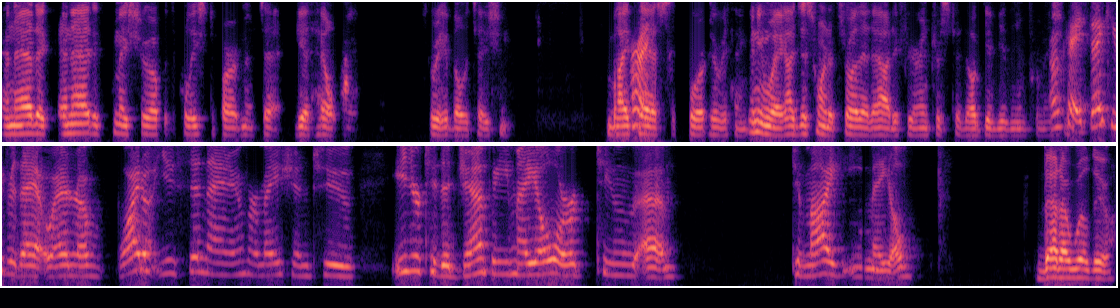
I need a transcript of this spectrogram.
an addict, an addict may show up at the police department to get help, rehabilitation, bypass support, everything. Anyway, I just want to throw that out. If you're interested, I'll give you the information. Okay, thank you for that. And uh, why don't you send that information to either to the jump email or to um, to my email? That I will do.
